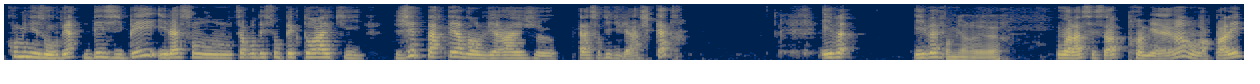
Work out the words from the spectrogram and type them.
combinaison ouverte, dézippé. Il a son, sa protection pectorale qui jette par terre dans le virage, à la sortie du virage 4. Et il va, il va... Première erreur. Voilà, c'est ça, première erreur, on va en reparler.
